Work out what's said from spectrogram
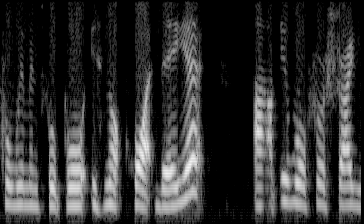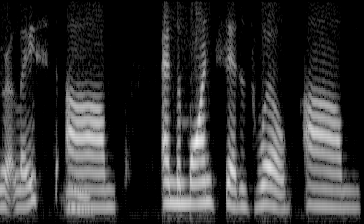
for women's football is not quite there yet. Um, it will for Australia at least, Mm. um, and the mindset as well. Um,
